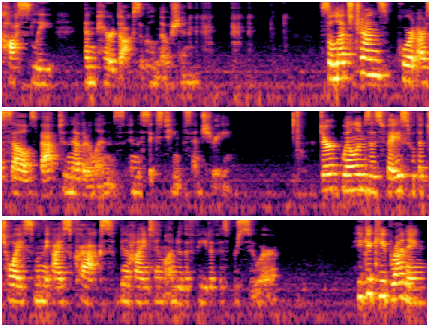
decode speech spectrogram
costly and paradoxical notion? So let's transport ourselves back to the Netherlands in the 16th century. Dirk Willems is faced with a choice when the ice cracks behind him under the feet of his pursuer. He could keep running.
